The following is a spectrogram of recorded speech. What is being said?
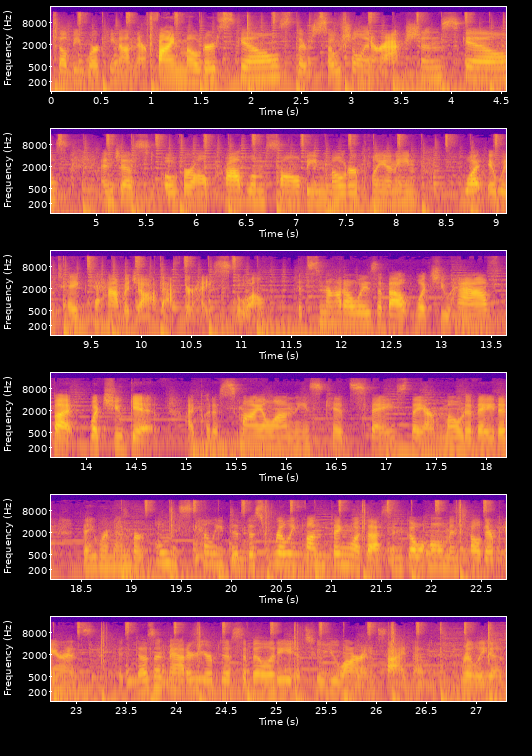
They'll be working on their fine motor skills, their social interaction skills, and just overall problem solving, motor planning, what it would take to have a job after high school. It's not always about what you have, but what you give. I put a smile on these kids' face. They are motivated. They remember, oh, Miss Kelly did this really fun thing with us and go home and tell their parents. It doesn't matter your disability, it's who you are inside that really is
